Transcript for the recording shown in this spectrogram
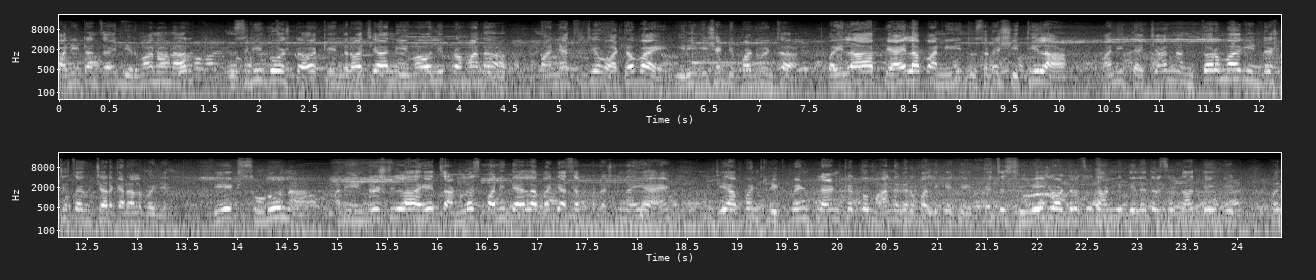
पाणी टंचाई निर्माण होणार. दुसरी गोष्ट केंद्राच्या नियमावलीप्रमाणे पाण्याचं जे वाटप आहे इरिगेशन डिपार्टमेंटचं पहिला प्यायला पाणी दुसरं शेतीला आणि त्याच्यानंतर मग इंडस्ट्रीचा विचार करायला पाहिजे. हे सोडून आणि इंडस्ट्रीला हे चांगलंच पाणी द्यायला पाहिजे असा प्रश्न नाही आहे. जे आपण ट्रीटमेंट प्लॅन्ट करतो महानगरपालिकेचे त्याचं सिवेज वॉटरसुद्धा आम्ही दिलं तर सुद्धा ते पण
